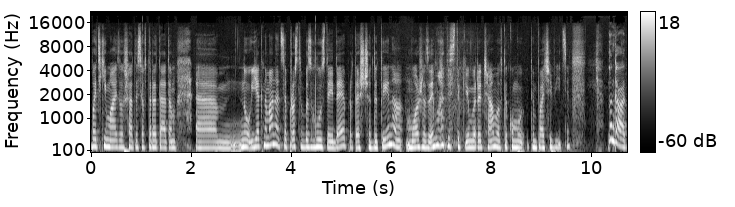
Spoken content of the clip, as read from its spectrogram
батьки мають залишатися авторитетом. Е, ну, як на мене, це просто безглузда ідея про те, що дитина може займатися такими речами в такому тим паче віці. Ну да,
